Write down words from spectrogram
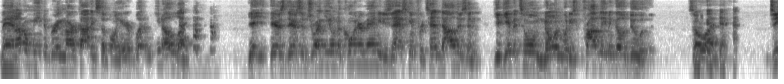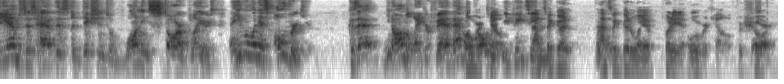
man, mm-hmm. I don't mean to bring narcotics up on here, but you know, like. Yeah, there's there's a druggie on the corner, man. He's asking for ten dollars, and you give it to him, knowing what he's probably gonna go do with it. So like, GMs just have this addiction to wanting star players, and even when it's overkill, because that you know I'm a Laker fan. That overkill team. That's a good. That's a good way of putting it. Overkill for sure.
